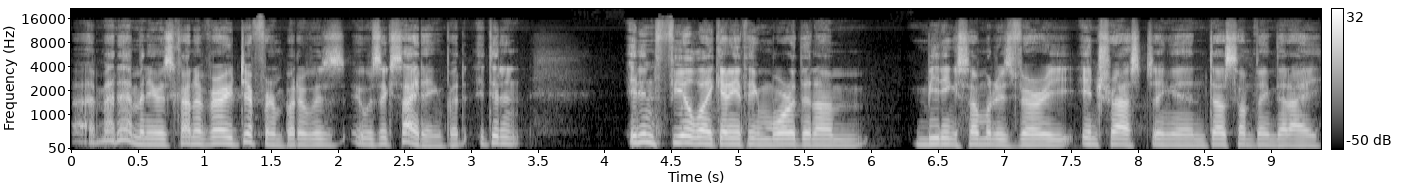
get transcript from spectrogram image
I met him, and he was kind of very different, but it was it was exciting. But it didn't it didn't feel like anything more than I'm meeting someone who's very interesting and does something that I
